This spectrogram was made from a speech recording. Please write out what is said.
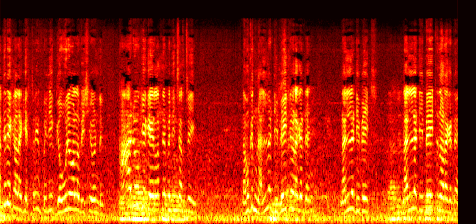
അതിനേക്കാളൊക്കെ എത്രയും വലിയ ഗൗരവമുള്ള വിഷയമുണ്ട്. ആരോഗ്യ കേരളത്തെ പറ്റി ചർച്ച ചെയ്യും. നമുക്ക് നല്ല ഡിബേറ്റ് നടക്കട്ടെ. നല്ല ഡിബേറ്റ് നല്ല ഡിബേറ്റ് നടക്കട്ടെ.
